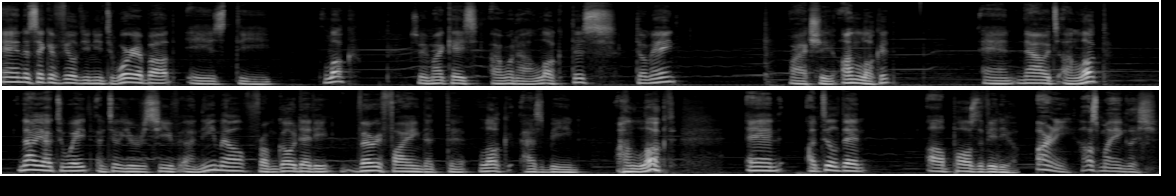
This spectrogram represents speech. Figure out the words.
And the second field you need to worry about is the lock. So in my case, I want to unlock this domain or actually unlock it. And now it's unlocked. Now you have to wait until you receive an email from GoDaddy verifying that the lock has been unlocked. And until then, I'll pause the video. Arnie, how's my English?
